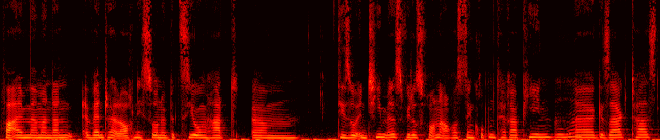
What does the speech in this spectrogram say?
Vor allem, wenn man dann eventuell auch nicht so eine Beziehung hat, ähm, die so intim ist, wie du es vorhin auch aus den Gruppentherapien Mhm. äh, gesagt hast.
